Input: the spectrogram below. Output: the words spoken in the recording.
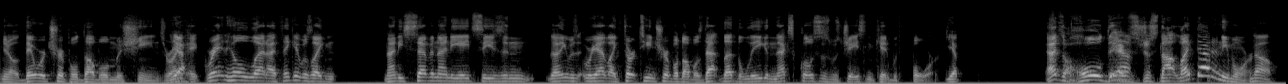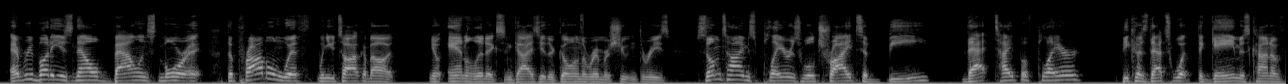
you know, they were triple double machines, right? Yeah. Grant Hill led. I think it was like. 97 98 season I think it was we had like 13 triple doubles that led the league and the next closest was Jason Kidd with 4 Yep. That's a whole. di- Yeah. It's just not like that anymore. No. Everybody is now balanced more. Eh, The problem with when you talk about you know analytics and guys either going the rim or shooting threes, sometimes players will try to be that type of player because that's what the game is kind of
